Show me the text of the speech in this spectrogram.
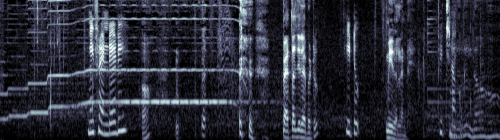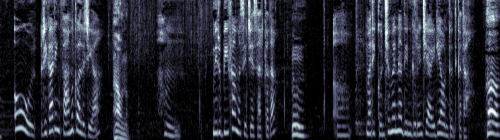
మీ ఫ్రెండ్ ఏడి? పేతల జిల్లా పెట్టు. ఇటు. మీరు వెళ్ళండి. పిచ్చి నాకు ఓ రిగార్డింగ్ ఫార్మకాలజీయా? అవును. మీరు బీ ఫార్మసీ చేశారు కదా? మరి కొంచెమైనా దీని గురించి ఐడియా ఉంటుంది కదా? హా,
